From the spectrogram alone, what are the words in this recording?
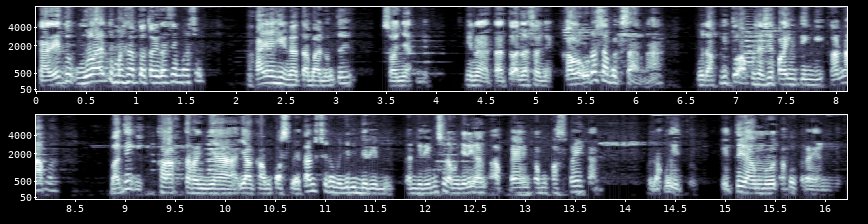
karena itu mulai itu masa totalitasnya masuk. Makanya Hinata Bandung tuh Sonya gitu. Hinata itu adalah Sonya. Kalau udah sampai ke sana aku itu apresiasi paling tinggi. Karena apa berarti karakternya yang kamu cosplaykan sudah menjadi dirimu dan dirimu sudah menjadi yang apa yang kamu cosplaykan. Menurut aku itu. Itu yang menurut aku keren. Gitu.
